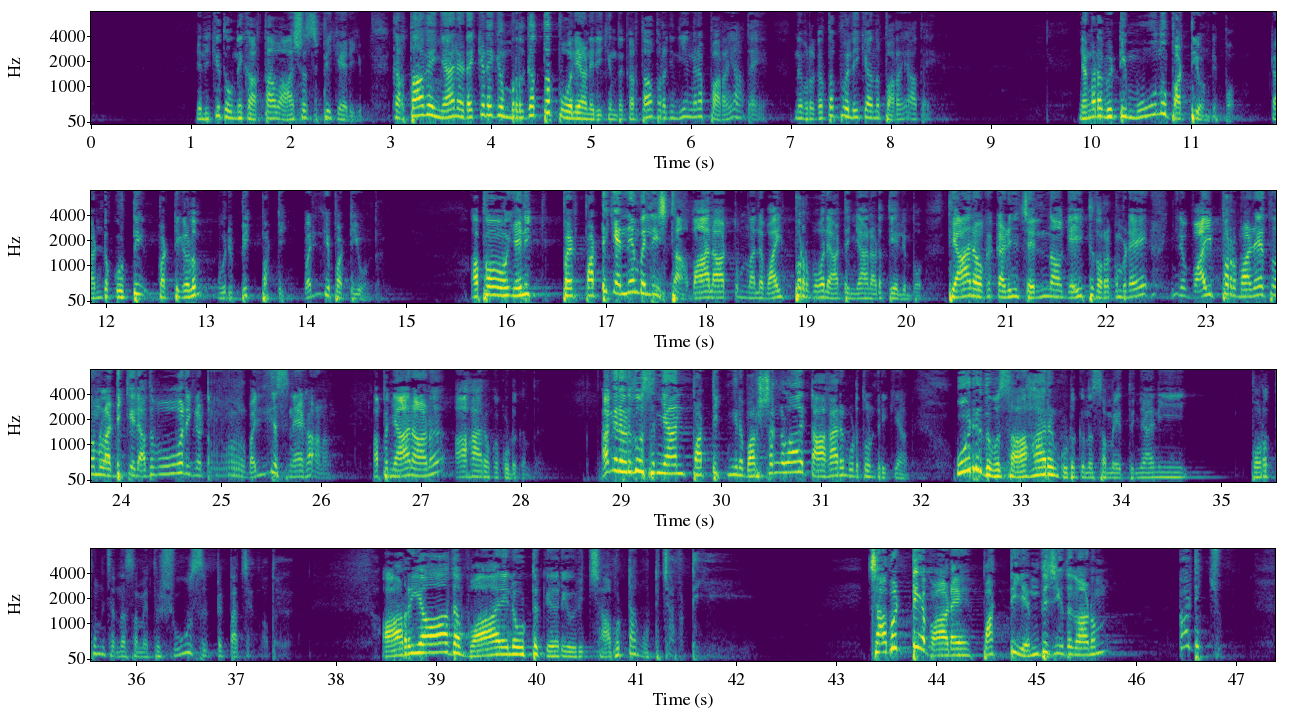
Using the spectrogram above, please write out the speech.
എനിക്ക് തോന്നി കർത്താവ് ആശ്വസിപ്പിക്കായിരിക്കും. കർത്താവെ ഞാൻ ഇടയ്ക്കിടയ്ക്ക് മൃഗത്തെ പോലെയാണ് ഇരിക്കുന്നത്. കർത്താവ് പറഞ്ഞു നീ അങ്ങനെ പറയാതെ. നീ മൃഗത്തെ പോലിക്കാന്ന് പറയാതെ. ഞങ്ങളുടെ വീട്ടിൽ മൂന്ന് പട്ടിയുണ്ട് ഇപ്പം. രണ്ട് കുട്ടി പട്ടികളും ഒരു ബിഗ് പട്ടി. വലിയ പട്ടിയുണ്ട്. അപ്പോ എനിക്ക് പട്ടിക്ക് എന്നെയും വലിയ ഇഷ്ടമാണ് വാലാട്ടും നല്ല വൈപ്പർ പോലെ ആട്ടും ഞാൻ അടുത്ത് ചെല്ലുമ്പോൾ ധ്യാനമൊക്കെ കഴിഞ്ഞ് ചെല്ലുന്ന ഗേറ്റ് തുറക്കുമ്പോഴേ ഇങ്ങനെ വൈപ്പർ മഴയത്ത് നമ്മൾ അടിക്കില്ല അതുപോലെ ഇങ്ങോട്ട് വലിയ സ്നേഹമാണ് അപ്പൊ ഞാനാണ് ആഹാരമൊക്കെ കൊടുക്കുന്നത്. അങ്ങനെ ഒരു ദിവസം ഞാൻ പട്ടിക്ക് ഇങ്ങനെ വർഷങ്ങളായിട്ട് ആഹാരം കൊടുത്തുകൊണ്ടിരിക്കുകയാണ് ഒരു ദിവസം ആഹാരം കൊടുക്കുന്ന സമയത്ത് ഞാൻ ഈ പുറത്തുനിന്ന് ചെന്ന സമയത്ത് ഷൂസ് ഇട്ടിട്ടാ ചെന്നത്. അറിയാതെ വാലിലോട്ട് കയറി ഒരു ചവിട്ടം കൂട്ടി ചവിട്ടി. ചവിട്ടിയ പാടെ പട്ടി എന്ത് ചെയ്ത് കാണും? കടിച്ചു.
